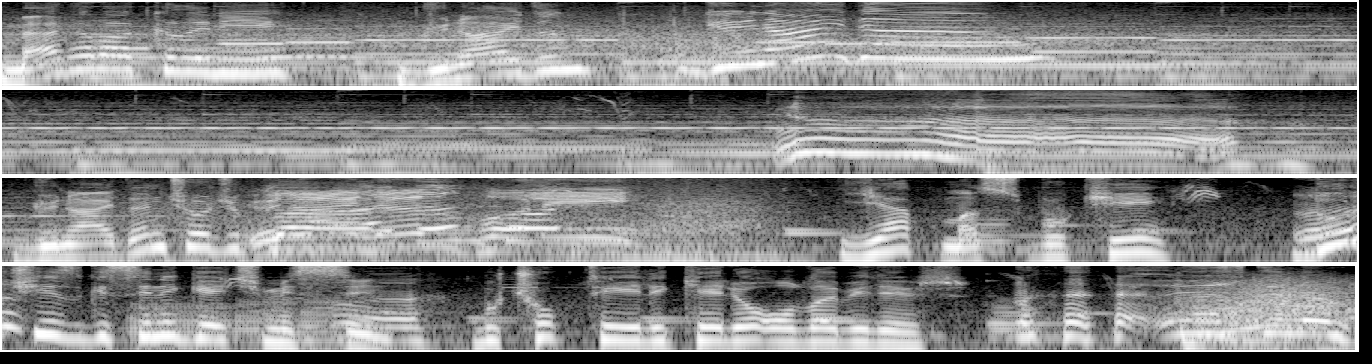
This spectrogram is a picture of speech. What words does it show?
Merhaba Kleni. Günaydın. Günaydın. Günaydın çocuklar. Günaydın Poli. Yapma Spooky. Dur çizgisini geçmişsin. Bu çok tehlikeli olabilir. Üzgünüm.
